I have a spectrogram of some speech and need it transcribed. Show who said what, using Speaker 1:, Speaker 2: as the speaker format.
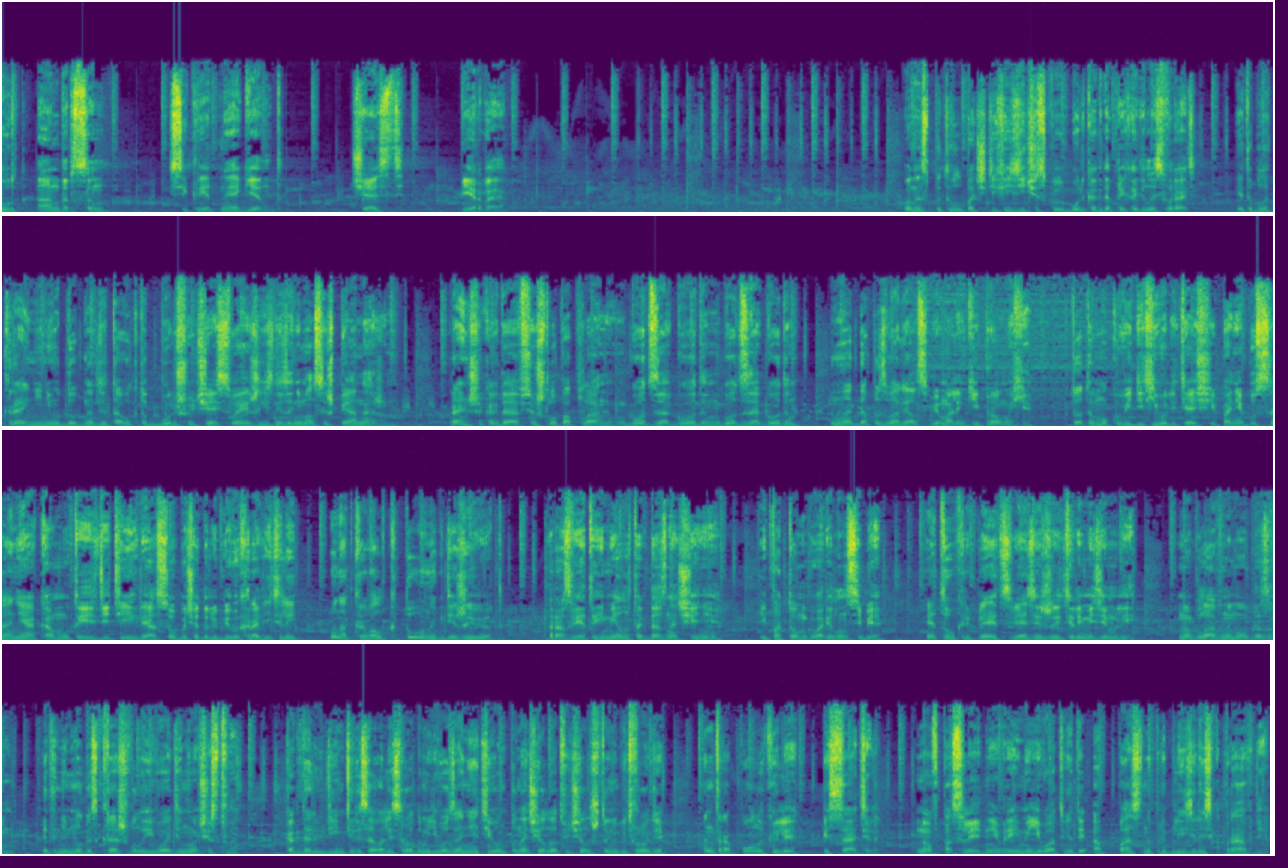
Speaker 1: Курт Андерсон. Секретный агент. Часть первая. Он испытывал почти физическую боль, когда приходилось врать. Это было крайне неудобно для того, кто большую часть своей жизни занимался шпионажем. Раньше, когда все шло по плану, год за годом, год за годом, он иногда позволял себе маленькие промахи. Кто-то мог увидеть его летящие по небу сани, а кому-то из детей или особо чадолюбивых родителей он открывал, кто он и где живет. Разве это имело тогда значение? И потом, говорил он себе, это укрепляет связи с жителями Земли. Но главным образом, это немного скрашивало его одиночество. Когда люди интересовались родом его занятий, он поначалу отвечал что-нибудь вроде «антрополог» или «писатель». Но в последнее время его ответы опасно приблизились к правде.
